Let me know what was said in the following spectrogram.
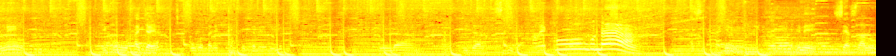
ini Ibu Haja ya, anggota DPD ini. Bunda Ida Sahida. Assalamualaikum Bunda. Ini, ini sehat selalu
